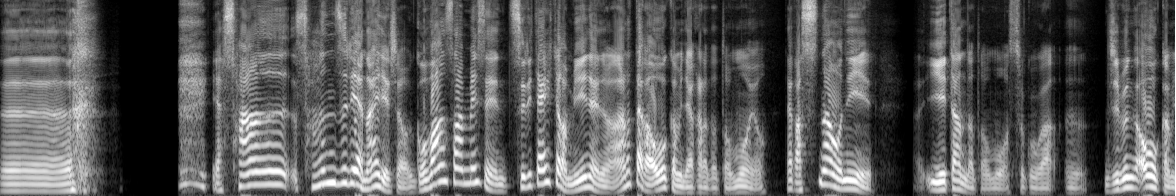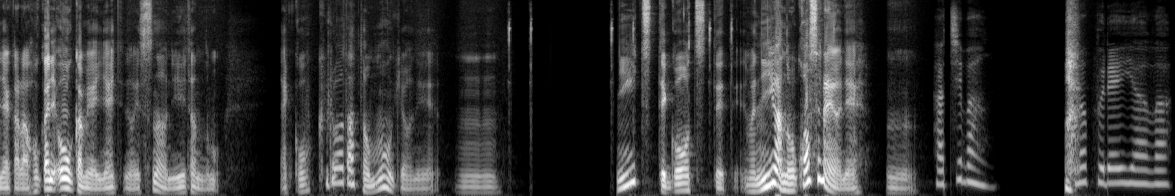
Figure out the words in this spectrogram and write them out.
うーん。いや、3、3釣りはないでしょ。5番3目線釣りたい人が見えないのはあなたが狼だからだと思うよ。だから素直に言えたんだと思う、そこが。うん。自分が狼だから他に狼がいないっていうのを素直に言えたんだと思う。いや、5黒だと思うけどね。うん。2つって5つってって。まあ、2は残せないよね。うん。8番のプレイヤーは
